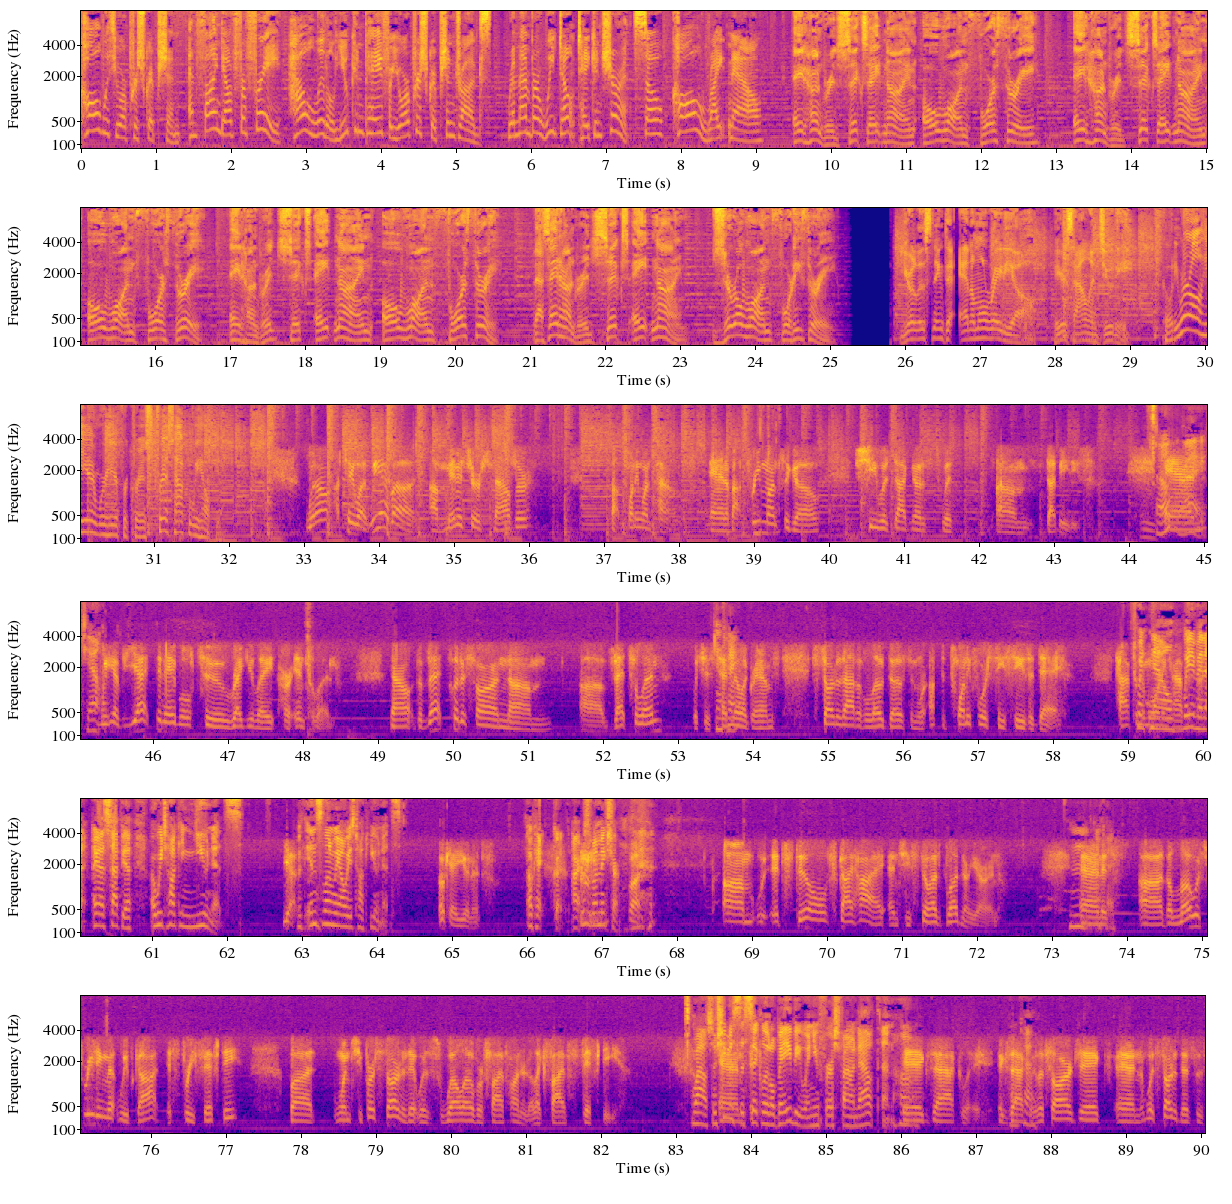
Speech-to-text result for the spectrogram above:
Call with your prescription and find out for free how little you can pay for your prescription drugs. Remember, we don't take insurance, so call right now. 800 689 0143. 800 689 0143. 800 689 0143. That's 800 689 0143. You're listening to Animal Radio. Here's Hal and Judy. Cody, we're all here and we're here for Chris. Chris, how can we help you? Well, I'll tell you what, we have a, a miniature schnauzer, about 21 pounds. And about three months ago, she was diagnosed with um, diabetes. Oh, and right, yeah. we have yet been able to regulate her insulin. Now, the vet put us on um, uh, Vetsulin, which is 10 Okay. milligrams. Started out at a low dose, and we're up to 24 cc's a day. Half in the morning, now, wait a minute. I got to stop you. Are we talking units? Yes. With insulin, we always talk units. Okay, units. Okay, good. All right, just want to make sure. But um, it's still sky high, and she still has blood in her urine. Hmm, and okay. it's uh, the lowest reading that we've got is 350, but when she first started, it was well over 500, like 550. Wow, so she was And the sick little baby when you first found out then, huh? Exactly, exactly. Okay. Lethargic, and what started this is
